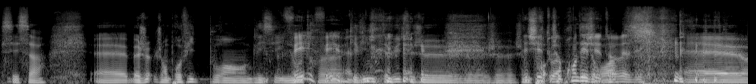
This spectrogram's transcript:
C'est ça. Euh, bah, J'en profite pour en glisser une autre. Euh, Kevin, tu as vu, je, je, je, je, prends des droits. Toi, euh,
